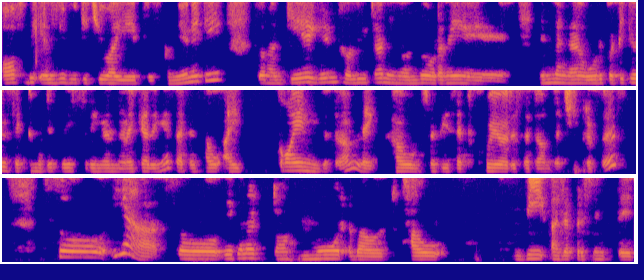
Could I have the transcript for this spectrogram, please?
of the LGBTQIA plus community. So நான் கே again சொல்லிட்டா நீங்க வந்து உடனே என்னங்க ஒரு பர்டிகுலர் செக்ட் மட்டும் பேசுறீங்கன்னு நினைக்காதீங்க. That is how I coined the term, like how Smriti said queer is a term that she prefers. So yeah, so we're gonna talk more about how we are represented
